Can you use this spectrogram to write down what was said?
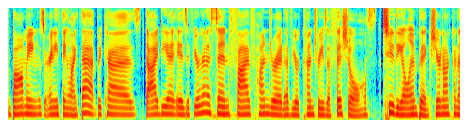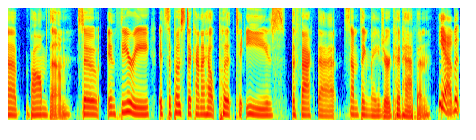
bombings or anything like that because the idea is if you're going to send 500 of your country's officials to the olympics you're not going to bomb them so, in theory, it's supposed to kind of help put to ease the fact that something major could happen. Yeah, but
